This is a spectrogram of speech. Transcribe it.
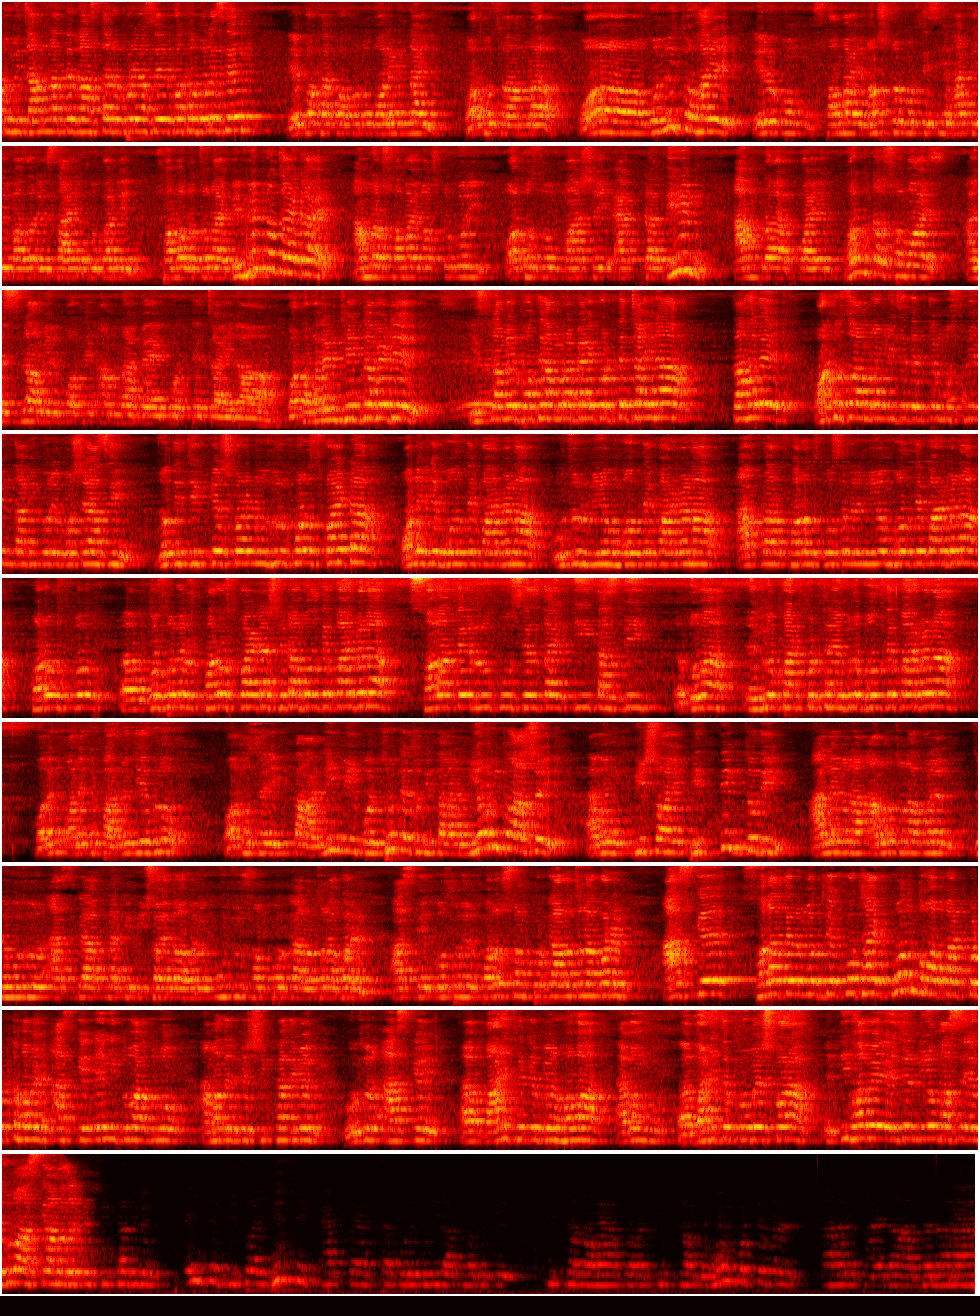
তুমি জান্নাতের রাস্তার উপরে আছে কথা বলেছেন এ কথা কখনো বলেন নাই। অথচ আমরা অগণিত হারে এরকম সময় নষ্ট করতেছি, হাটে, বাজারে, চায়ের দোকানে, সমালোচনায়, বিভিন্ন জায়গায় আমরা সময় নষ্ট করি। অথচ মাসে একটা দিন আমরা কয়েক ঘণ্টা সময় ইসলামের পথে আমরা ব্যয় করতে চাই না। কথা বলেন ঠিক না বেটে ইসলামের পথে আমরা ব্যয় করতে চাই না। তাহলে অথচ আমরা নিজেদেরকে মুসলিম দাবি করে বসে আছি। যদি জিজ্ঞেস করেন উজুর ফরজ কয়টা? অনেকে বলতে পারবে না উজুর নিয়ম বলতে পারবে না। আপনার ফরজ গোসলের নিয়ম বলতে পারবে না, ফরজ গোসলের ফরজ কয়টা সেটা বলতে পারবে না। সালাতের রুকু, সেজদায় কি তাসবিহ, দোয়া, এগুলো পাঠ করতে হয়, এগুলো বলতে পারবে না। বলেন, অনেকে পারবে কি এগুলো? অথচ এই তালিমি বৈঠকে যদি তারা নিয়মিত আসে এবং বিষয় ভিত্তিক যদি আলেমরা আলোচনা করেন যে হুজুর, আজকে আপনাকে বিষয় দেওয়া হলো উজু সম্পর্কে আলোচনা করেন। আজকে গোসলের ফরজ সম্পর্কে আলোচনা করেন। আজকে সলাতের মধ্যে কোথায় কোন দোয়া পাঠ করতে হবে? আজকে এই দোয়াগুলো আমাদেরকে শিক্ষা দিবেন। হুজুর, আজকে বাড়ি থেকে বের হওয়া এবং বাড়িতে প্রবেশ করা কীভাবে এই যে নিয়ম আছে, এগুলো আজকে আমাদেরকে শিক্ষা দিবেন। এই যে বিষয় ভিত্তিক একটা একটা করে যদি আপনাদেরকে শিক্ষা দেওয়া হয়, আপনারা শিক্ষা গ্রহণ করতে পারেন। ফায়দা আছে না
